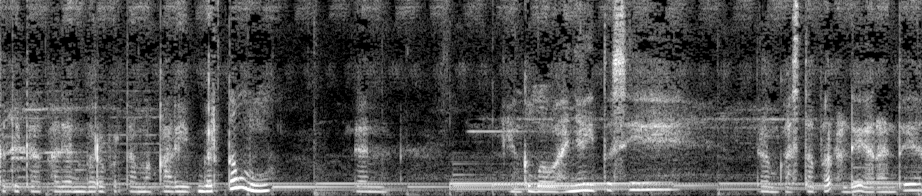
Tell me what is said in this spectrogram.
ketika kalian baru pertama kali bertemu dan yang ke bawahnya itu sih dalam kasta per LDR itu ya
